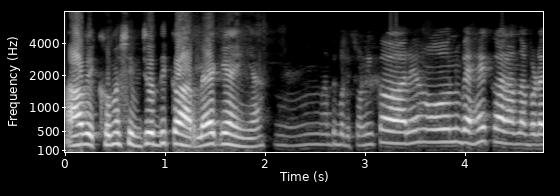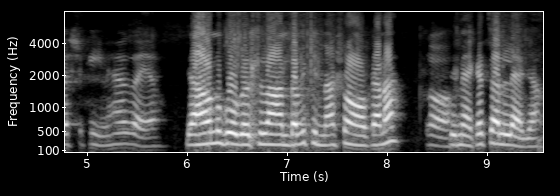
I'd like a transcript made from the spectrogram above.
ਆ ਵੇਖੋ ਮੈਂ ਸ਼ਿਵਜੋਤ ਦੀ ਕਾਰ ਲੈ ਕੇ ਆਈ ਆ। ਹੂੰ ਇਹ ਤਾਂ ਬੜੀ ਸੋਹਣੀ ਕਾਰ ਆ। ਉਹਨੂੰ ਵੈਸੇ ਕਾਰਾਂ ਦਾ ਬੜਾ ਸ਼ੌਕੀਨ ਹੈਗਾ ਆ। ਜਾਂ ਉਹਨੂੰ ਗੋਗਲ ਚਲਾਉਣ ਦਾ ਵੀ ਕਿੰਨਾ ਸ਼ੌਂਕ ਹੈ ਨਾ। ਆਹ। ਤੇ ਮੈਂ ਕਿਹਾ ਚੱਲ ਲੈ ਜਾ।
